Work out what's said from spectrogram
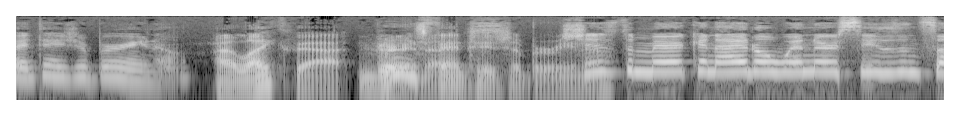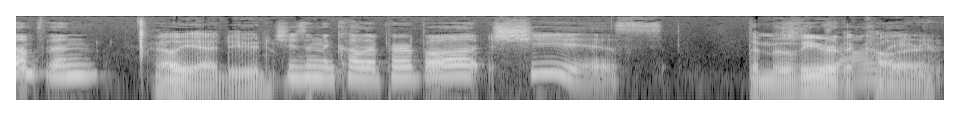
Fantasia Barrino. I like that. Very Who's nice. Fantasia Barrino? She's the American Idol winner, season something. Hell yeah, dude. She's in the color purple. She is The movie or the strong color.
